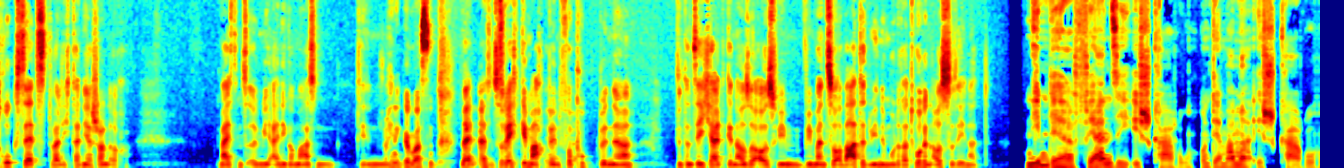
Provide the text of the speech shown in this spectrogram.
Druck setzt, weil ich dann ja schon auch meistens irgendwie einigermaßen den Einigermaßen. Nein, also zurechtgemacht bin, verpuppt bin, ja. Und dann sehe ich halt genauso aus, wie, wie man es so erwartet, wie eine Moderatorin auszusehen hat. Neben der Fernseh-Isch-Caro und der Mama-Isch-Caro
